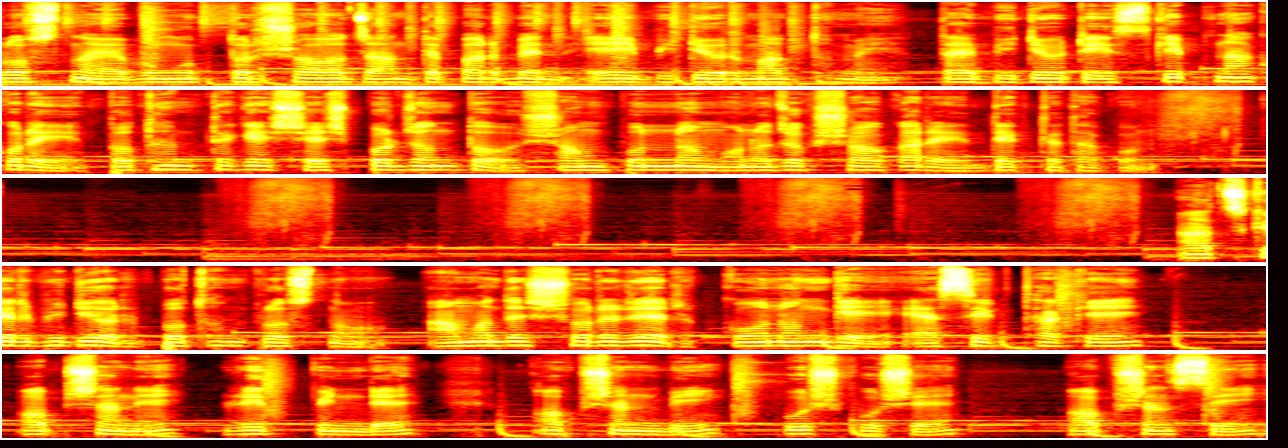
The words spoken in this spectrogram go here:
প্রশ্ন এবং উত্তর সহ জানতে পারবেন এই ভিডিওর মাধ্যমে। তাই ভিডিওটি স্কিপ না করে প্রথম থেকে শেষ পর্যন্ত সম্পূর্ণ মনোযোগ সহকারে দেখতে থাকুন। আজকের ভিডিওর প্রথম প্রশ্ন, আমাদের শরীরের কোন অঙ্গে অ্যাসিড থাকে? অপশান এ, হৃৎপিণ্ডে। অপশান বি, ফুসফুসে। অপশান সি,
